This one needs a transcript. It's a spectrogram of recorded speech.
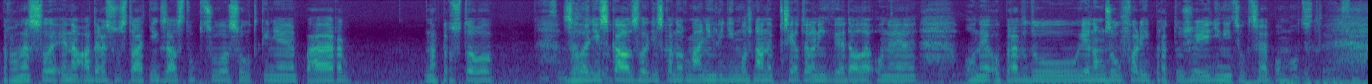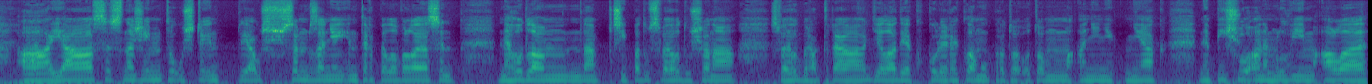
pronesli i na adresu státních zástupců a soudkyně pár naprosto z hlediska, z hlediska normálních lidí možná nepřijatelných věd, ale on je, on je opravdu jenom zoufalý, protože jediný, co chce, je pomoct. A já se snažím, to už ty, já už jsem za něj interpelovala, já si nehodlám na případu svého Dušana, svého bratra dělat jakkoliv reklamu, proto o tom ani nijak nepíšu a nemluvím, ale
